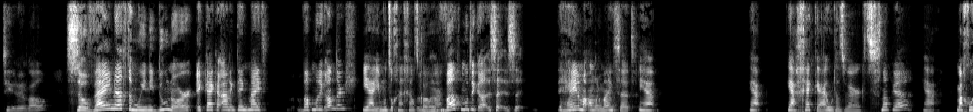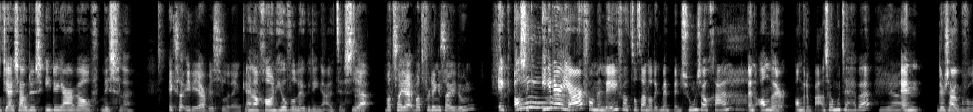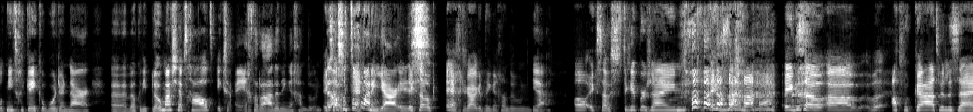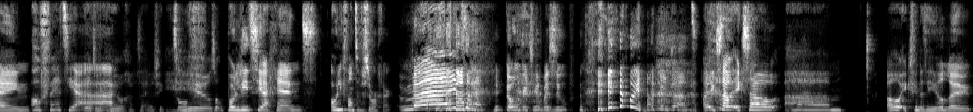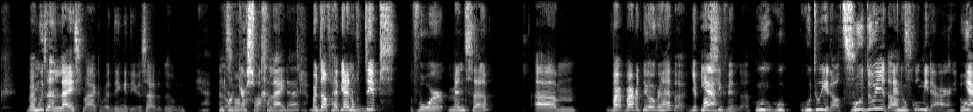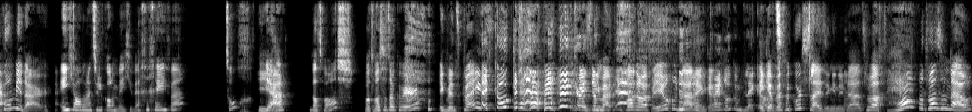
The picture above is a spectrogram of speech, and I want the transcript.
10 euro. Zo weinig, dat moet je niet doen hoor. Ik kijk eraan, ik denk, meid, wat moet ik anders? Ja, je moet toch geen geld komen? Wat moet ik... Ze, ze, helemaal andere mindset. Ja. Ja. Ja, gek hè, hoe dat werkt. Snap je? Ja. Maar goed, jij zou dus ieder jaar wel wisselen. Ik zou ieder jaar wisselen, denk ik. En dan gewoon heel veel leuke dingen uittesten. Ja, wat, zou jij, wat voor dingen zou je doen? Ik, als ik ieder jaar van mijn leven, tot aan dat ik met pensioen zou gaan, een ander, andere baan zou moeten hebben. Ja. En er zou bijvoorbeeld niet gekeken worden naar eh, welke diploma's je hebt gehaald. Ik zou echt rare dingen gaan doen. Ik als het toch echt- maar een jaar is. ik zou ook echt rare dingen gaan doen. Ja. Oh, ik zou stripper zijn. ik zou, ik zou eh, advocaat willen zijn. Oh, vet, ja. Dat wil ik heel graag zijn. Dat vind ik Tof. heel zo. Politieagent. Olifantenverzorger. Meid! Komen we weer terug bij soep. ja, inderdaad. Oh, ik zou, ik zou, ehm, oh, ik vind het heel leuk. Wij moeten een lijst maken met dingen die we zouden doen. Ja, een is wel orkest grappig. begeleiden. Maar Daf, heb jij nog Oeh. tips voor mensen ehm, waar, waar we het nu over hebben? Je passie Ja. vinden. Hoe, hoe, hoe doe je dat? Hoe doe je dat? En hoe kom je daar? Hoe ja. kom je daar? Ja, Eentje hadden we natuurlijk al een beetje weggegeven. Toch? Ja. Dat was? Wat was het ook alweer? ik ben het kwijt. Ik ook. Dat is niet waar. Wacht even, heel goed nadenken. ook een blackout. Ik heb even kortsluiting inderdaad. Wacht, hè? Wat was hem nou?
